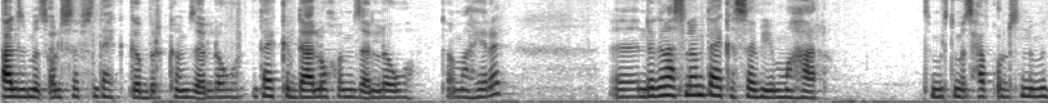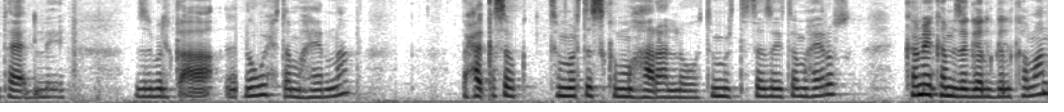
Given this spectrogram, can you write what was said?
ቃል ዝመፀሉ ሰብስ እንታይ ክገብር ከም ዘለዎ እንታይ ክዳሎ ከም ዘለዎ ተማሂረ እንደገና ስለምንታይ ከሰብ ይመሃር ትምህርቲ መፅሓፍ ቅዱስ ንምንታይ ኣድለየ ዝብል ከዓ ነዊሕ ተማሂርና ብሓቂ ሰብ ትምህርትስ ክመሃር ኣለዎ ትምህርቲ ተዘይተማሂሩስ ከመይ ከም ዘገልግል ከማን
